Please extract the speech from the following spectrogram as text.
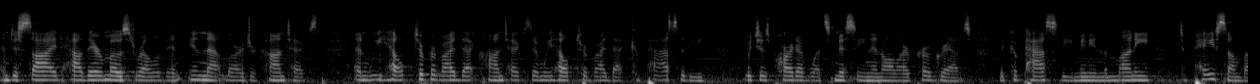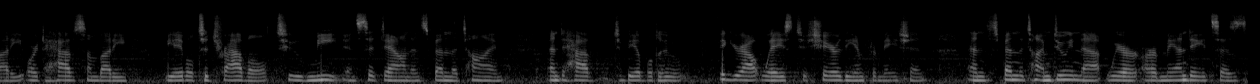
and decide how they're most relevant in that larger context. And we help to provide that context and we help to provide that capacity, which is part of what's missing in all our programs. The capacity, meaning the money to pay somebody or to have somebody be able to travel to meet and sit down and spend the time and to have to be able to figure out ways to share the information and spend the time doing that where our mandates as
